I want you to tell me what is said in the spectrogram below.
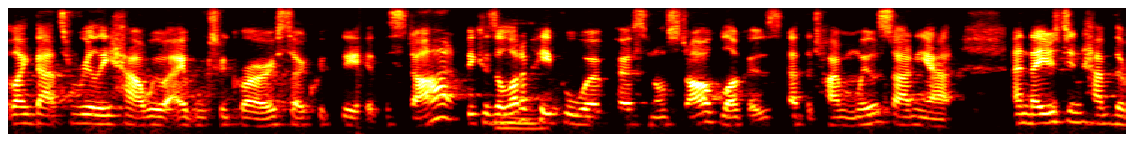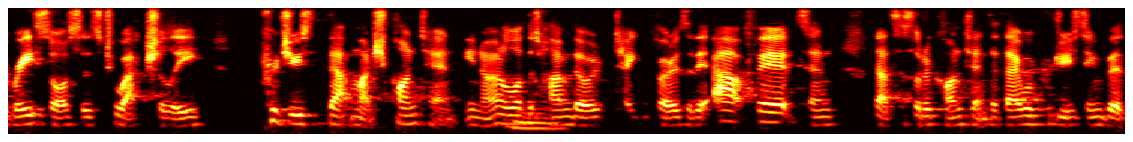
like that's really how we were able to grow so quickly at the start because a lot of Mm. people were personal style bloggers at the time when we were starting out and they just didn't have the resources to actually produce that much content you know? And a lot of the Mm. time they were taking photos of their outfits and that's the sort of content that they were producing but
